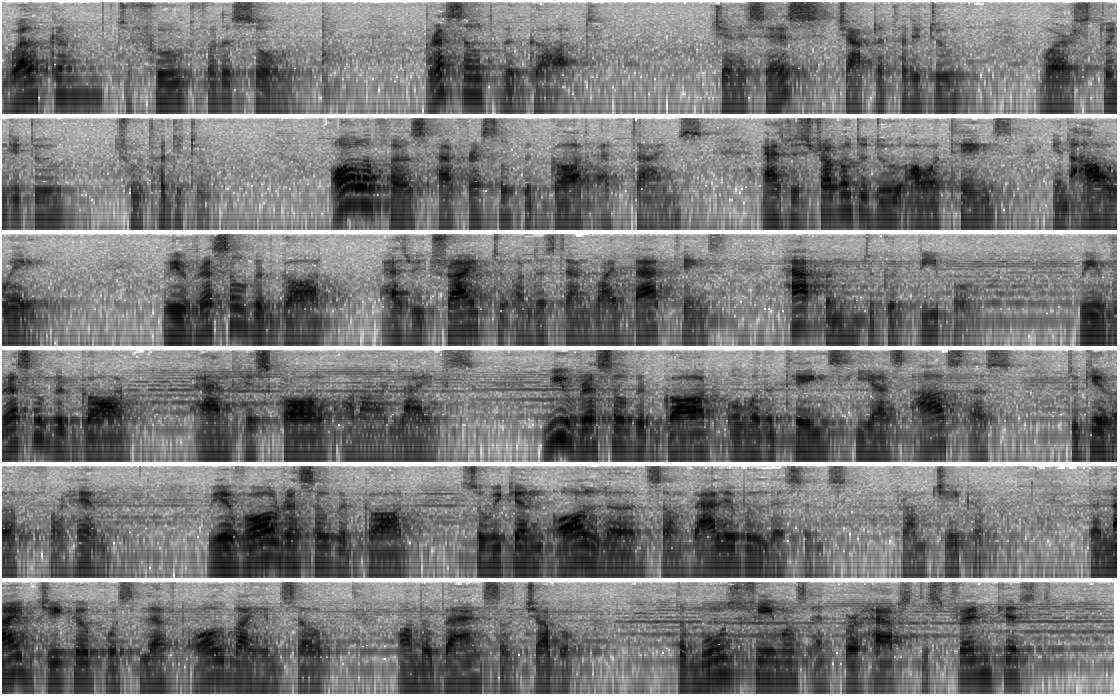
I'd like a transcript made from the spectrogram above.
Welcome to Food for the Soul. Wrestled with God. Genesis chapter 32, verse 22 through 32. All of us have wrestled with God at times as we struggle to do our things in our way. We wrestle with God as we try to understand why bad things happen to good people. We wrestle with God and His call on our lives. We wrestle with God over the things He has asked us to give up for Him. We have all wrestled with God so we can all learn some valuable lessons from Jacob. The night Jacob was left all by himself on the banks of Jabbok, the most famous and perhaps the strangest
